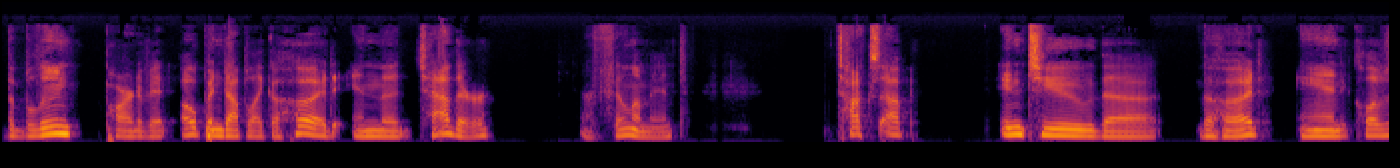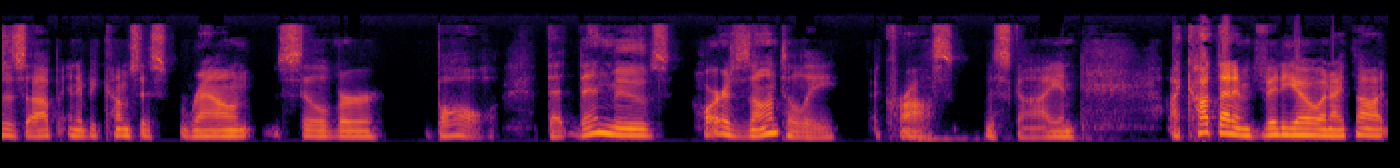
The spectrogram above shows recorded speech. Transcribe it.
the balloon part of it opened up like a hood in the tether or filament tucks up into the the hood and it closes up and it becomes this round silver ball that then moves horizontally across the sky. And I caught that in video and I thought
